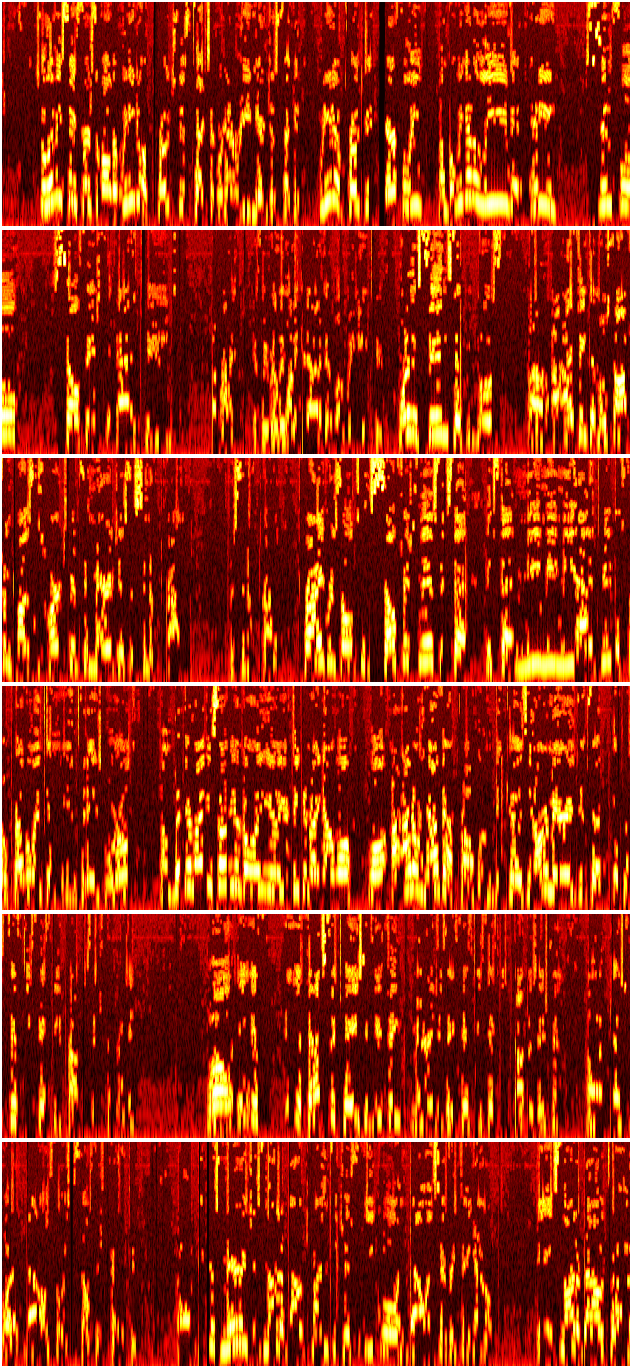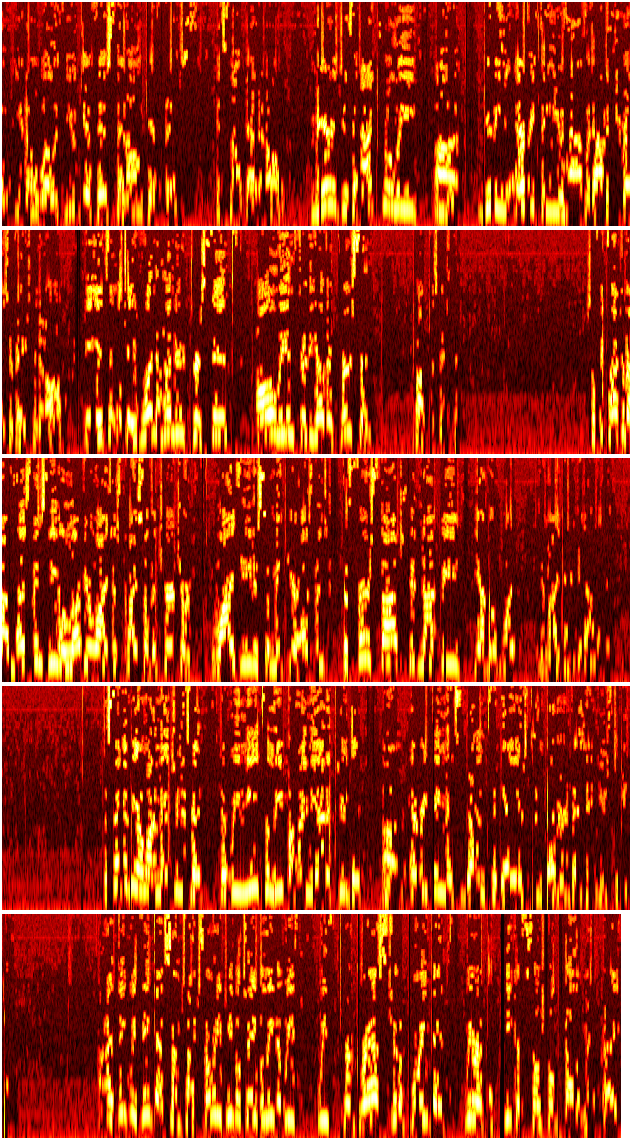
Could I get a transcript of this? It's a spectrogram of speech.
So let me say first of all that we need to approach this text that we're going to read here in just a second. We need to approach it carefully, uh, but we got to leave any sinful, selfish attitudes behind if we really want to get out of it what we need to. One of the sins that most, uh, I think, that most often causes hardships in marriage is the sin of pride. The sin of pride. Pride results in selfishness. It's that it's that me, me, me attitude that's so prevalent in, in today's world. Um, but there might be some of you going, you know, you're thinking right now, well, well, I, I don't have that problem because in our marriage it's a it's a 50-50 proposition, right? Well, if if that's the case, if you think marriage is a 50-50 proposition, uh, guess what? That also is a selfish attitude. Uh, because marriage is not about trying to just equal and balance everything out. It's not about, uh, you know, well, if you give this, then I'll give this. It's not that at all. Marriage is actually uh, giving everything you have without any reservation at all. It's it's a 100% all in for the other person proposition. So if we talk about husbands need to love your wives as Christ loved the church, or wives need to submit to your husbands, the first thought should not be, yeah, but what am I going to get out of it? The second thing I want to mention is that, that we need to leave behind the attitude that uh, everything that's done today is done better than it used to be done. I think we think that sometimes. So many people today believe that we've, we've progressed to the point that we're at the peak of social development, right?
